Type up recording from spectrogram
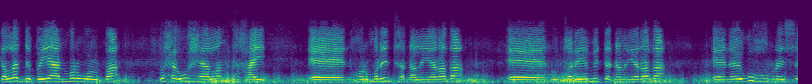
Dallada bayaan mar walba waxay u heelan tahay horumarinta dhallinyarada uqareemidda dhallinyarada ay ugu horeyso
